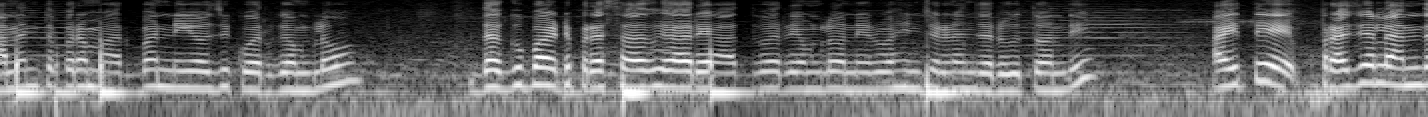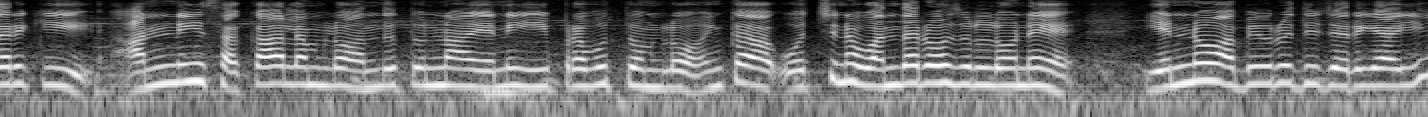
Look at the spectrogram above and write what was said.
అనంతపురం అర్బన్ నియోజకవర్గంలో దగ్గుబాటి ప్రసాద్ గారి ఆధ్వర్యంలో నిర్వహించడం జరుగుతోంది. అయితే ప్రజలందరికీ అన్నీ సకాలంలో అందుతున్నాయని ఈ ప్రభుత్వంలో ఇంకా వచ్చిన వంద రోజుల్లోనే ఎన్నో అభివృద్ధి జరిగాయి.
